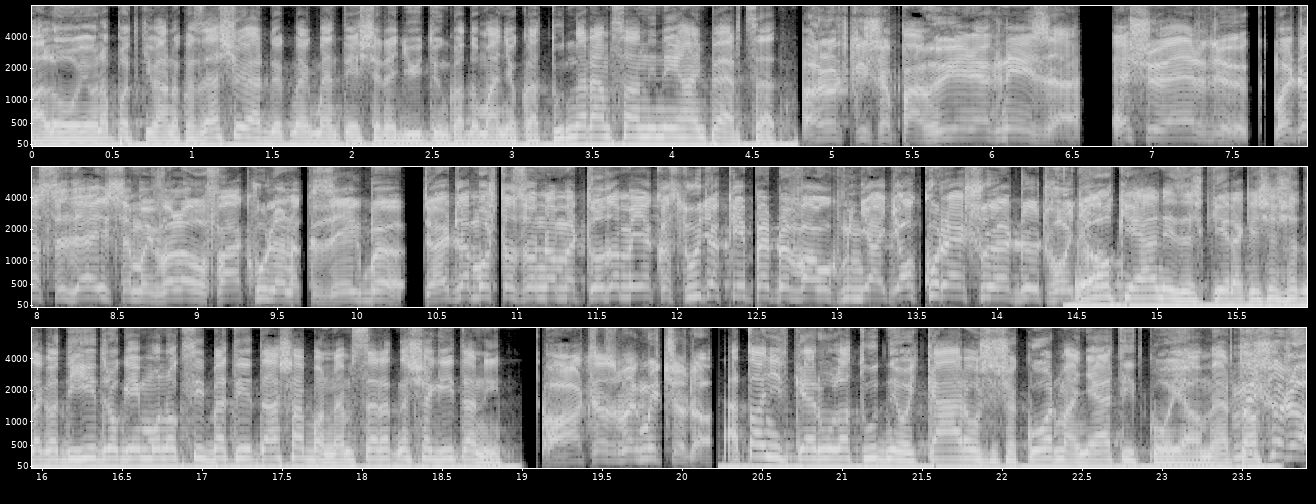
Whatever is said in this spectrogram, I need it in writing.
Halló, jó napot kívánok! Az esőerdők megmentésére gyűjtünk adományokat. Tudna rám szánni néhány percet? Hallott kisapám, hülyének nézze! Eső erdők. Majd azt hiszem, elhiszem, hogy valahol fák hullanak az égből. Tedd le most azonnal, mert oda megyek, azt úgy a képedbe vágok mindjárt egy akkora eső erdőt, hogy... Ja, oké, elnézést kérek, és esetleg a dihidrogén monoxid betiltásában nem szeretne segíteni? Hát ez meg micsoda? Hát annyit kell róla tudni, hogy káros, és a kormány eltitkolja, mert a... Micsoda?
